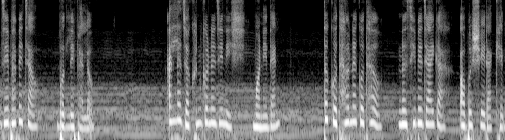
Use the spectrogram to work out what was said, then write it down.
যেভাবে চাও বদলে ফেলো। আল্লাহ যখন কোনো জিনিস মনে দেন, তো কোথাও না কোথাও নসিবে জায়গা অবশ্যই রাখেন।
